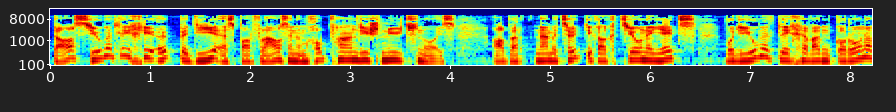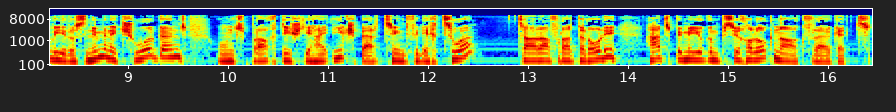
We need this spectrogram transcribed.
Dass Jugendliche öppe die ein paar Flausen im Kopf haben, ist nichts Neues. Aber nehmen solche Aktionen jetzt, wo die Jugendlichen wegen Coronavirus nicht mehr in die Schule gehen und praktisch die eingesperrt sind, vielleicht zu? Sarah Frateroli hat bei mir Jugendpsychologen nachgefragt.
